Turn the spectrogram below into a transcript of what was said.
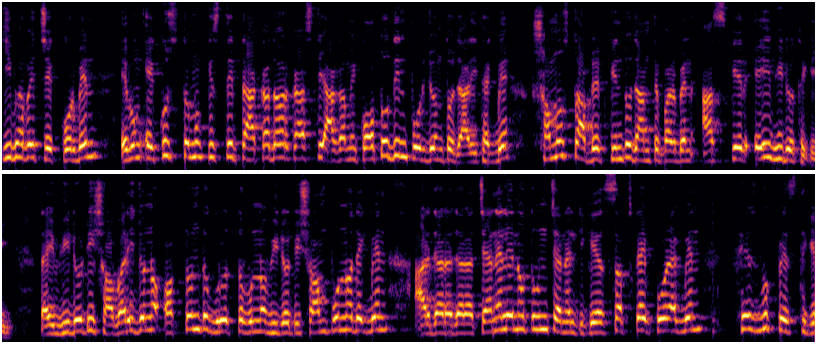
কীভাবে চেক করবেন এবং একুশতম কিস্তির টাকা দেওয়ার কাজটি আগামী কতদিন পর্যন্ত জারি থাকবে? সমস্ত আপডেট কিন্তু জানতে পারবেন আজকের এই ভিডিও থেকেই। তাই ভিডিওটি সবারই জন্য অত্যন্ত গুরুত্বপূর্ণ। ভিডিওটি সম্পূর্ণ দেখবেন। আর যারা যারা চ্যানেলে নতুন চ্যানেলটিকে সাবস্ক্রাইব করে রাখবেন ফেসবুক পেজ থেকে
